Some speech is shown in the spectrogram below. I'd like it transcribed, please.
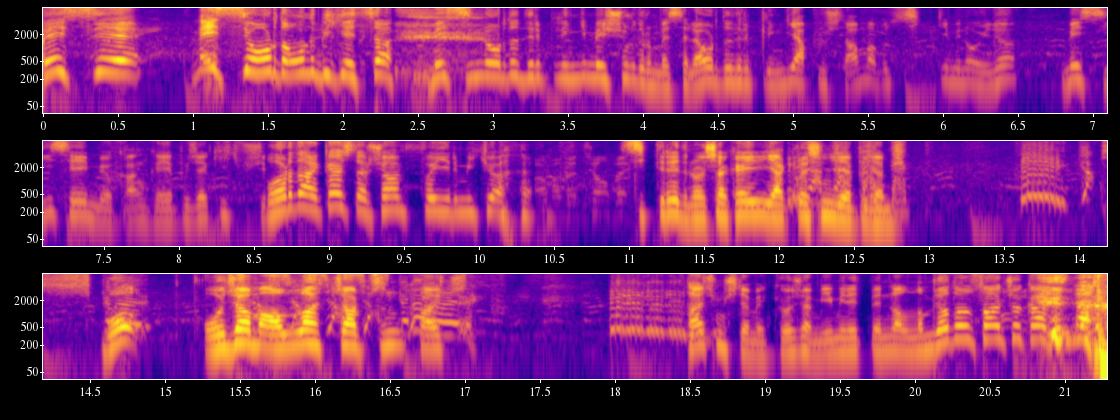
Messi. Messi orada onu bir geçse. Messi'nin orada driplingi meşhurdur mesela. Orada driplingi yapmıştı ama bu siktimin oyunu Messi'yi sevmiyor kanka. Yapacak hiçbir şey. Bu arada arkadaşlar şu an FIFA 22 Siktir edin o şakayı yaklaşınca yapacağım. Bu hocam Allah çarpsın taş Taçmış demek ki hocam yemin etmenin anlamı. Jadon Sancho karşısında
